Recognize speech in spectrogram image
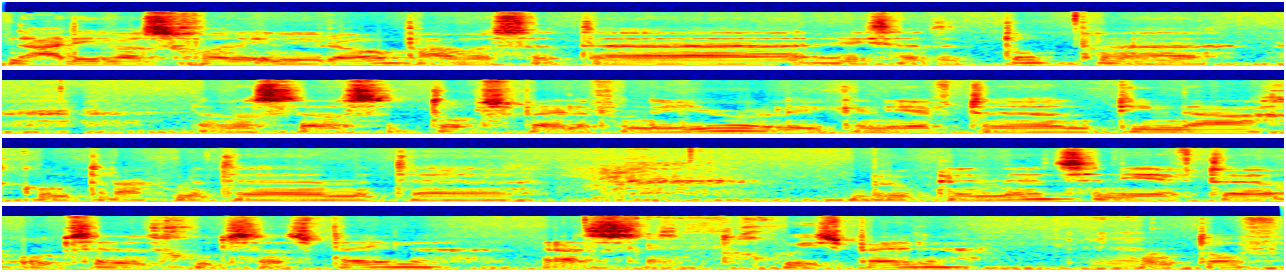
Eh, nou, die was gewoon in Europa. Was dat, eh, is dat de top? eh, dat, was, dat was de topspeler van de Euroleague. En die heeft een tien dagen contract met de, met de Brooklyn Nets. En die heeft eh, ontzettend goed staan spelen. Ja, dat is een goede speler. Ja. Gewoon tof.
